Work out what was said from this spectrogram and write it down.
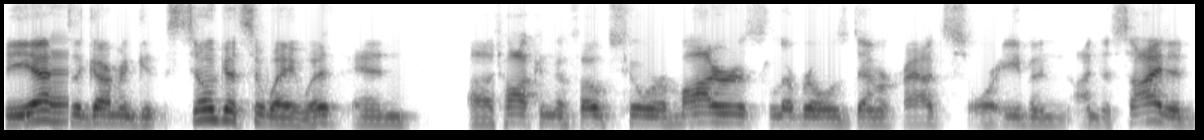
BS the government get, still gets away with, and uh, talking to folks who are moderates, liberals, Democrats, or even undecided,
